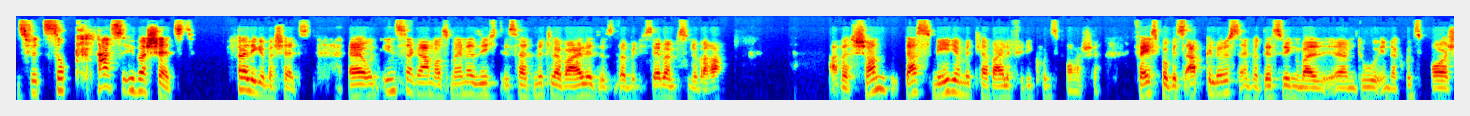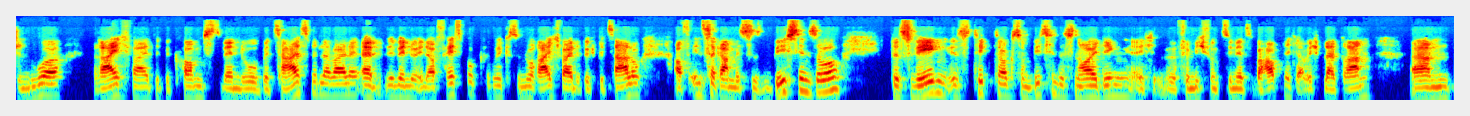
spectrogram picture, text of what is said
das wird so krass überschätzt. Völlig überschätzt. Äh, und Instagram aus meiner Sicht ist halt mittlerweile, das, da bin ich selber ein bisschen überrascht, aber schon das Medium mittlerweile für die Kunstbranche. Facebook ist abgelöst, einfach deswegen, weil ähm, du in der Kunstbranche nur Reichweite bekommst, wenn du bezahlst mittlerweile. Äh, wenn du in, auf Facebook kriegst du nur Reichweite durch Bezahlung. Auf Instagram ist es ein bisschen so. Deswegen ist TikTok so ein bisschen das neue Ding. Ich, für mich funktioniert es überhaupt nicht, aber ich bleib dran. Ähm,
